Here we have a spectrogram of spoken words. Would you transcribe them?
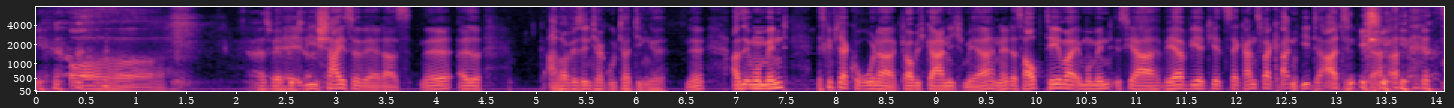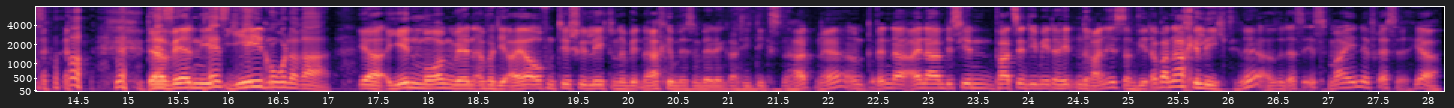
Ja, das wäre Äh, bitter. wie scheiße wäre das? Ne? Also, aber wir sind ja guter Dinge. Ne? Also im Moment, es gibt ja Corona, glaube ich, gar nicht mehr. Ne? Das Hauptthema im Moment ist ja, wer wird jetzt der Kanzlerkandidat? Ja. So, ne? Da Pest- werden je- Pest gegen jeden- Cholera. Ja, jeden Morgen werden einfach die Eier auf den Tisch gelegt und dann wird nachgemessen, wer denn gerade die dicksten hat. Ne? Und wenn da einer ein bisschen ein paar Zentimeter hinten dran ist, dann wird aber nachgelegt. Ne? Also das ist meine Fresse, ja.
